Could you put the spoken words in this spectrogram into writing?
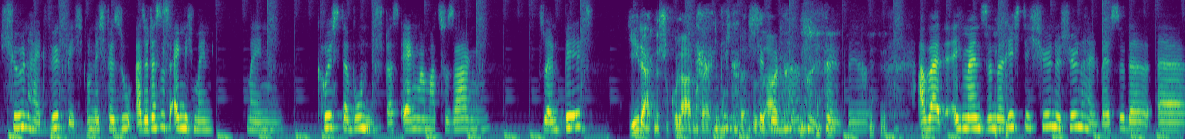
Schönheit wirklich. Und ich versuche, also das ist eigentlich mein, mein größter Wunsch, das irgendwann mal zu sagen, so ein Bild. Jeder hat eine Schokoladenseite, muss man dazu sagen. ja. Aber ich meine, so eine richtig schöne Schönheit, weißt du, da, äh,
